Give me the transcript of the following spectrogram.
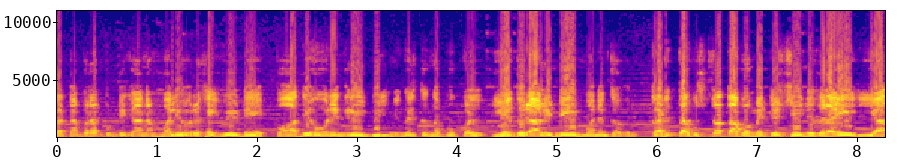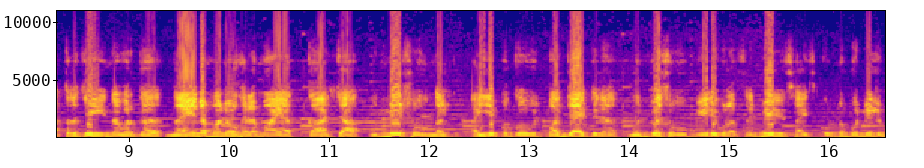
കട്ടപ്പന കുട്ടിക്കാനം മലയോര ഹൈവേയുടെ പാതയോരങ്ങളിൽ വിരിഞ്ഞു നിൽക്കുന്ന പൂക്കൾ ഏതൊരാളിന്റെയും മനം കവരും. കടുത്ത ഉഷ്ണതാപമേറ്റ് ക്ഷീണിതരായി യാത്ര ചെയ്യുന്നവർക്ക് നയന മനോഹരമായ കാഴ്ച ഉന്മേഷവും നൽകും. അയ്യപ്പൻകോവിൽ പഞ്ചായത്തിന് മുൻവശവും മേലുകുളം സെന്റ് മേരീസ് ഹൈസ്കൂളിന് മുന്നിലും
